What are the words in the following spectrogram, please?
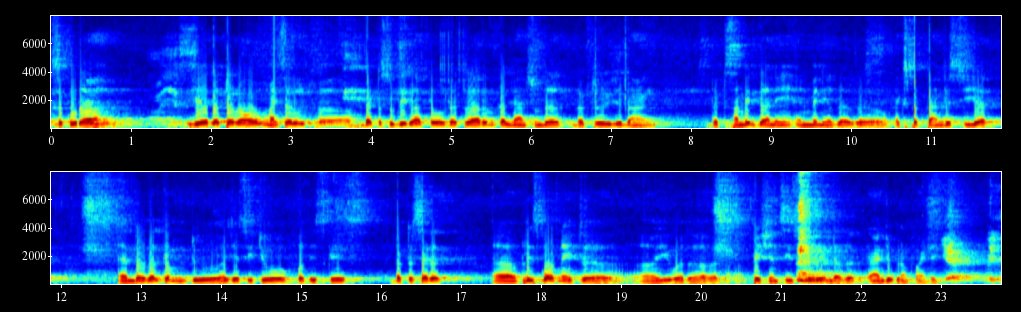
Asakura, here Dr. Rao, myself, uh, Dr. Sudhir Rathore, Dr. Arun Kalyan Sundar, Dr. Vijay Bang, Dr. Samir Dani, and many other uh, expert panelists here. And uh, welcome to IJCTO for this case. Dr. Sarat, uh, please coordinate uh, uh, your uh, patient's history and other angiogram findings. Yeah, we'll,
